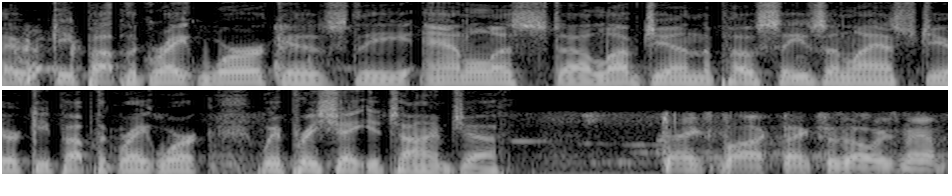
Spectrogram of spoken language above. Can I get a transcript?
Hey, well, keep up the great work as the analyst. Uh, loved you in the postseason last year. Keep up the great work. We appreciate your time, Jeff. Thanks, Buck. Thanks as always, man.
